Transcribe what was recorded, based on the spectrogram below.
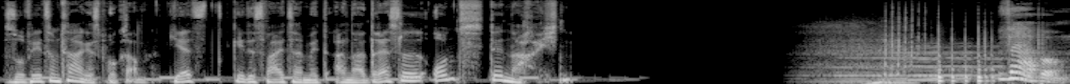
So viel zum Tagesprogramm. Jetzt geht es weiter mit Anna Dressel und den Nachrichten. Werbung.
